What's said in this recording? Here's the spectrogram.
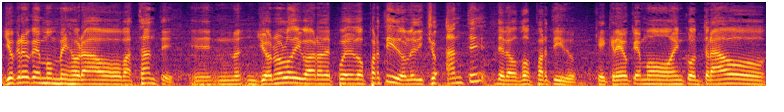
Yo creo que hemos mejorado bastante. Eh, yo no lo digo ahora después de dos partidos, lo he dicho antes de los dos partidos, que creo que hemos encontrado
